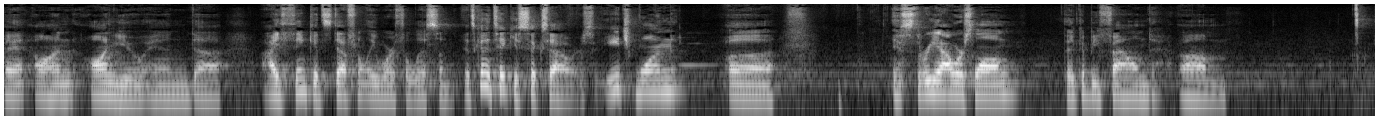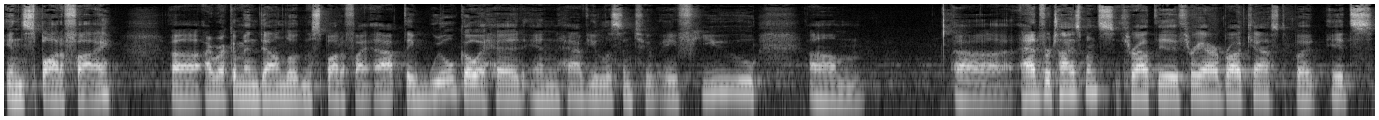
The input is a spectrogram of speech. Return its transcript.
eh, on on you, and uh, I think it's definitely worth a listen. It's going to take you six hours. Each one uh, is three hours long. They could be found um, in Spotify. Uh, I recommend downloading the Spotify app. They will go ahead and have you listen to a few um, uh, advertisements throughout the three hour broadcast, but it's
